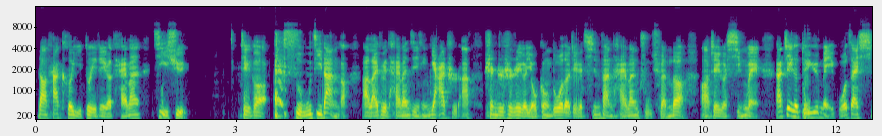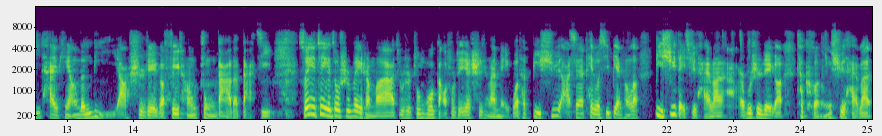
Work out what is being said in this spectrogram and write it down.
让他可以对这个台湾继续。这个 肆无忌惮的啊，来对台湾进行压制啊，甚至是这个有更多的这个侵犯台湾主权的啊这个行为，那这个对于美国在西太平洋的利益啊，是这个非常重大的打击。所以这个就是为什么啊，就是中国搞出这些事情来，美国他必须啊，现在佩洛西变成了必须得去台湾啊，而不是这个他可能去台湾。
